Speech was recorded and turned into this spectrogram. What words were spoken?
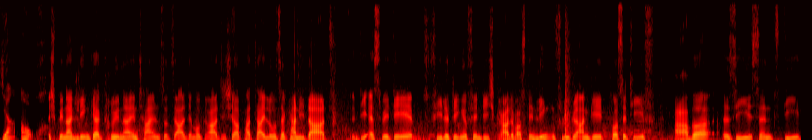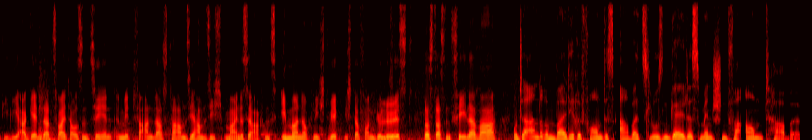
ja auch. Ich bin ein linker, grüner, in Teilen sozialdemokratischer, parteiloser Kandidat. Die SPD, viele Dinge finde ich, gerade was den linken Flügel angeht, positiv. Aber Sie sind die, die die Agenda 2010 mit veranlasst haben. Sie haben sich meines Erachtens immer noch nicht wirklich davon gelöst, dass das ein Fehler war. Unter anderem, weil die Reform des Arbeitslosengeldes Menschen verarmt habe.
